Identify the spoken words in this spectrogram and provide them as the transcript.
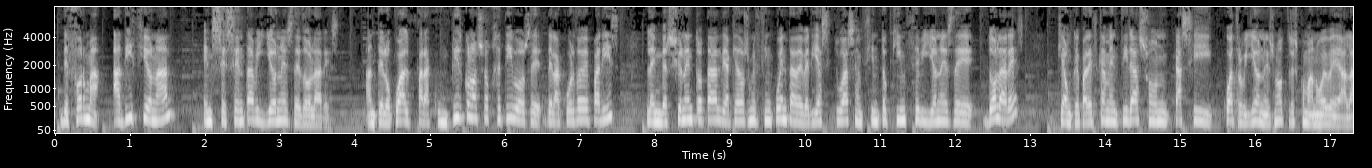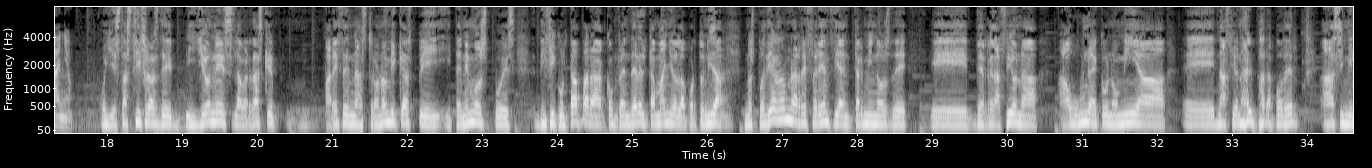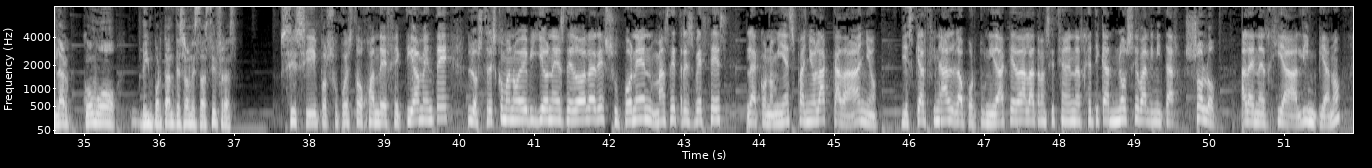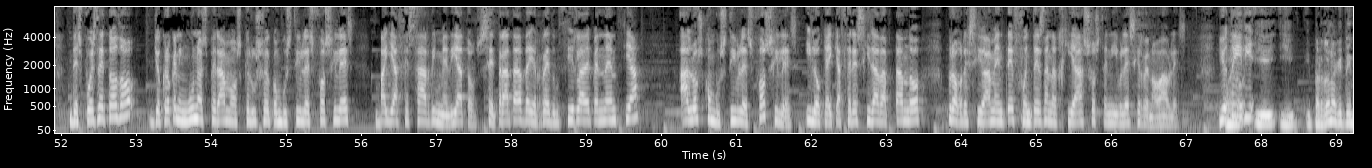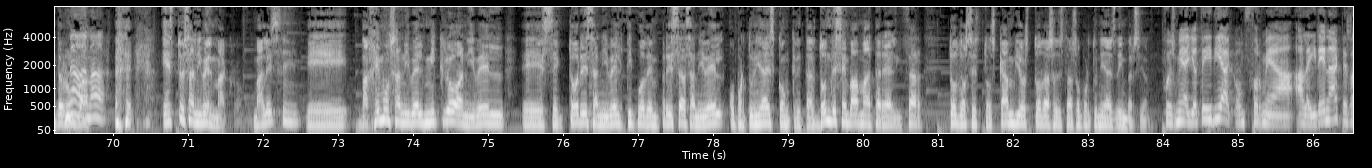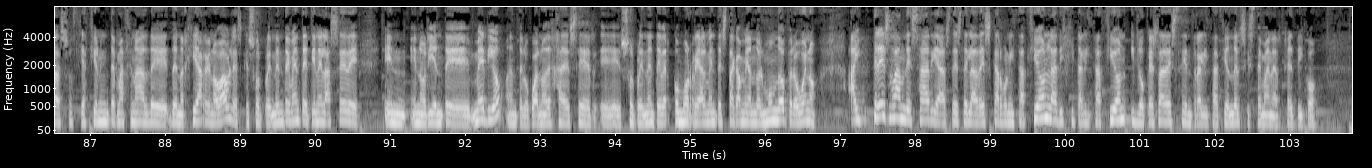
de forma adicional en 60 billones de dólares. Ante lo cual, para cumplir con los objetivos de, del Acuerdo de París, la inversión en total de aquí a 2050 debería situarse en 115 billones de dólares, que aunque parezca mentira son casi 4 billones, ¿no? 3,9 al año. Oye, estas cifras de billones, la verdad es que parecen astronómicas y, y, tenemos pues dificultad para comprender el tamaño de la oportunidad. ¿Nos podrías dar una referencia en términos de, eh, de relación a, a, una economía eh, nacional para poder asimilar cómo de importantes son estas cifras? Sí, sí, por supuesto, Juan de. Efectivamente, los 3,9 billones de dólares suponen más de tres veces la economía española cada año. Y es que al final la oportunidad que da la transición energética no se va a limitar solo a la energía limpia, ¿no? Después de todo, yo creo que ninguno esperamos que el uso de combustibles fósiles vaya a cesar de inmediato. Se trata de reducir la dependencia a los combustibles fósiles y lo que hay que hacer es ir adaptando progresivamente fuentes de energía sostenibles y renovables. Yo bueno, te diría... y, y, y, perdona que te interrumpa. Nada, nada. Esto es a nivel macro. ¿Vale? Sí. Eh, bajemos a nivel micro, a nivel eh, sectores, a nivel tipo de empresas, a nivel oportunidades concretas. ¿Dónde se va a materializar todos estos cambios, todas estas oportunidades de inversión? Pues mira, yo te diría, conforme a, a la IRENA, que es la Asociación Internacional de, de, Energías Renovables, que sorprendentemente tiene la sede en, en, Oriente Medio, ante lo cual no deja de ser eh, sorprendente ver cómo realmente está cambiando el mundo, pero bueno, hay tres grandes áreas, desde la descarbonización, la digitalización y lo que es la descentralización centralización del sistema energético.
